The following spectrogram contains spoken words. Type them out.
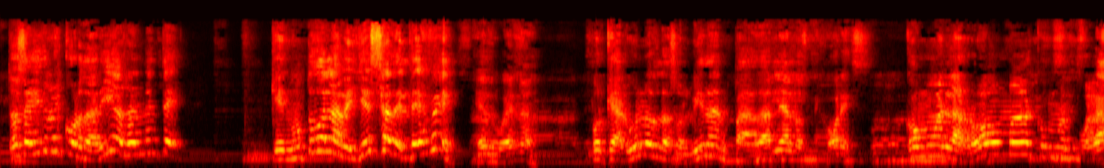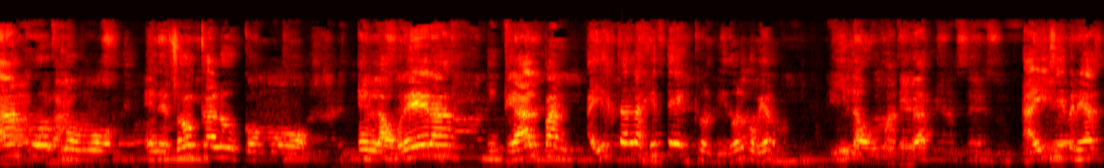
Entonces ahí recordaría realmente que no toda la belleza del DF es buena. Porque algunos las olvidan para darle a los mejores. Como en la Roma, como en Polanco, como en el Zócalo, como en la Obrera, en Tlalpan. Ahí está la gente que olvidó el gobierno y la humanidad. Ahí sí verías,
